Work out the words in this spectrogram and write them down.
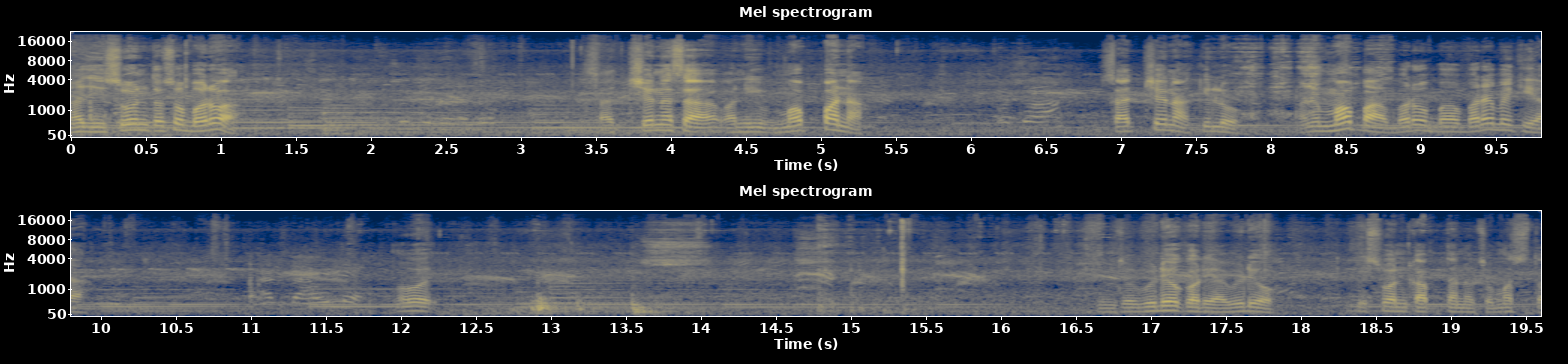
आज इसवण तसं बरं हा. हो. सातशे नसा आणि मप पण हा सातशे ना किलो. आणि मप हा बरोबर बऱ्यापैकी हा. होय. तुमचो व्हिडिओ करूया व्हिडिओ इसवण कापतानाचो मस्त.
